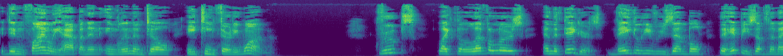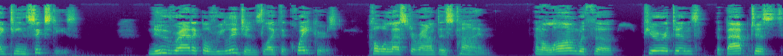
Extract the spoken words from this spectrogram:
It didn't finally happen in England until 1831. Groups like the Levelers and the Diggers vaguely resembled the hippies of the 1960s. New radical religions like the Quakers coalesced around this time, and along with the Puritans, the Baptists,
